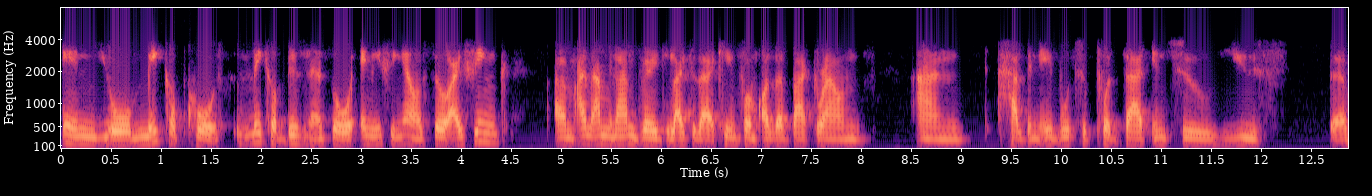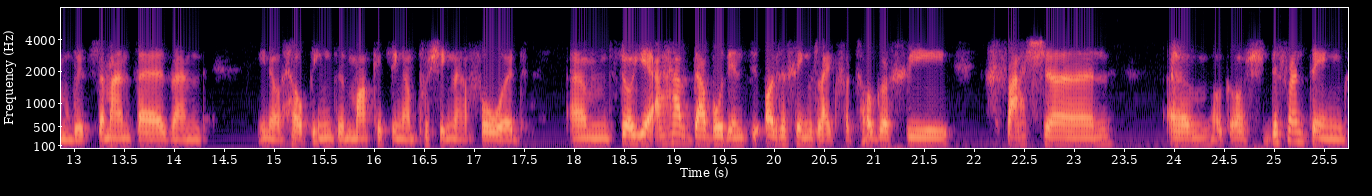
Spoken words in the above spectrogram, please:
in your makeup course, makeup business, or anything else. So I think, um, I, I mean, I'm very delighted that I came from other backgrounds and have been able to put that into use um, with Samantha's and, you know, helping the marketing and pushing that forward. Um, so yeah, I have dabbled into other things like photography, fashion, um, oh gosh, different things.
